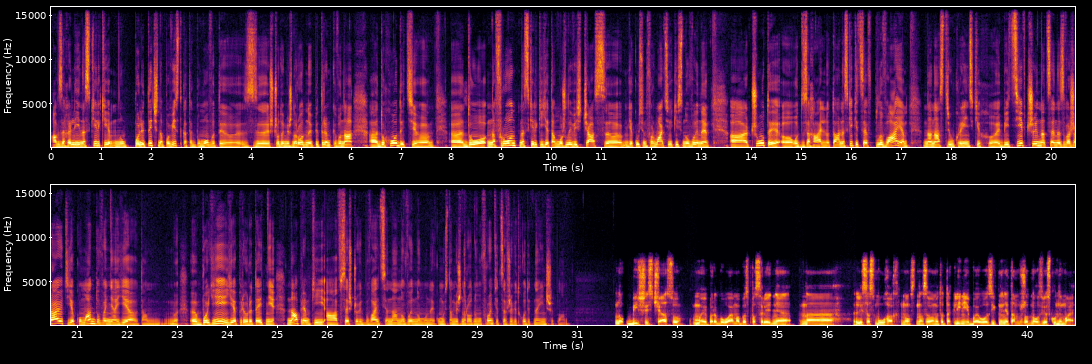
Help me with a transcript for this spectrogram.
а взагалі наскільки ну політична повістка, так би мовити, з щодо міжнародної підтримки, вона е, доходить е, е, до на фронт, наскільки є там можливість час якусь інформацію, якісь новини чути, от загально, та наскільки це впливає на настрій українських бійців, чи на це не зважають? Є командування, є там бої, є пріоритетні напрямки. А все, що відбувається на новинному, на якомусь там міжнародному фронті, це вже відходить на інший план. Ну, більшість часу ми перебуваємо безпосередньо на лісосмугах, ну називаємо це так, лінії бойового зіткнення. Там жодного зв'язку немає.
